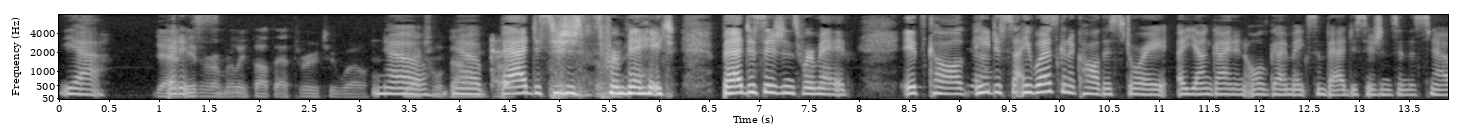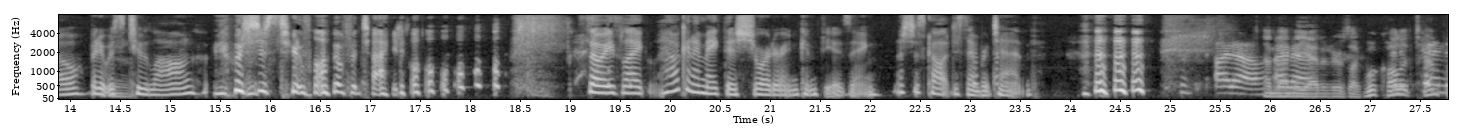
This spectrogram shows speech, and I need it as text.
yeah. Yeah, But neither of them really thought that through too well. No, no, part. bad decisions were made. Bad decisions were made. It's called, he Yeah. decided, he was going to call this story, a young guy and an old guy make some bad decisions in the snow, but it was Yeah. too long. It was just too long of a title. so he's like, how can I make this shorter and confusing? Let's just call it December 10th. I know. And I then the editor's like, we'll call And it 10th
